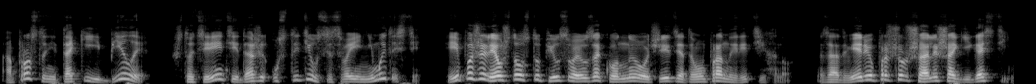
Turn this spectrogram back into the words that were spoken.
а просто не такие белые, что Терентий даже устыдился своей немытости и пожалел, что уступил свою законную очередь этому проныре Тихону. За дверью прошуршали шаги гостинь,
